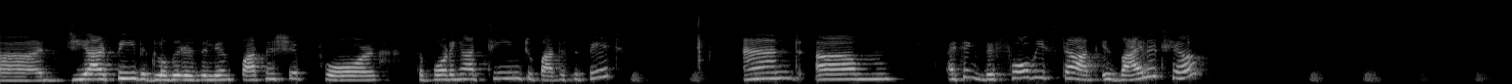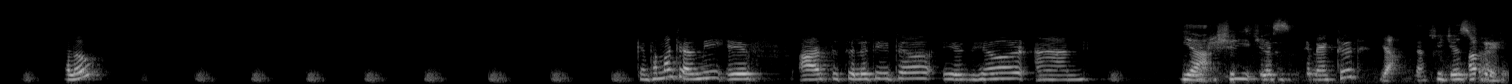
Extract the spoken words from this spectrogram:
GRP, the Global Resilience Partnership for supporting our team to participate. And um, I think before we start, is Violet here? Hello? Can someone tell me if our facilitator is here and yeah, she just connected. Yeah. yeah she just okay.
